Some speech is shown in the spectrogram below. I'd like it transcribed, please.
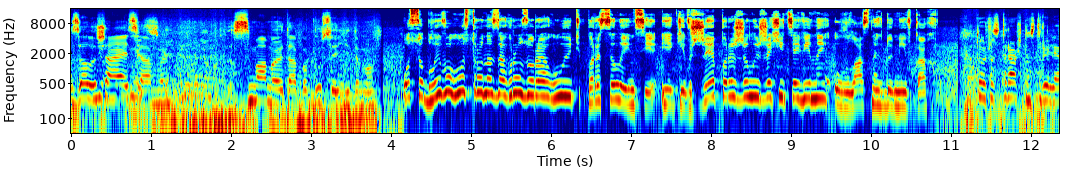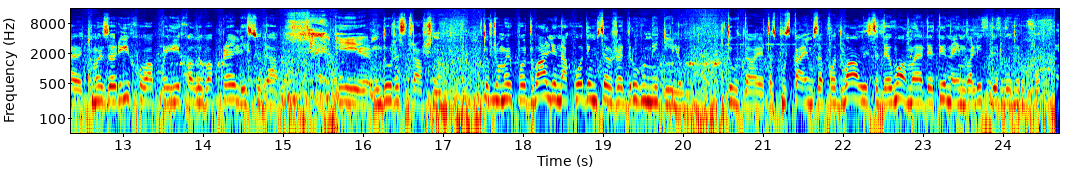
залишається. Ми з мамою та бабусею їдемо. Особливо гостро на загрозу реагують переселенці, які вже пережили жахіття війни у власних домівках. Дуже страшно стріляють. Ми з Оріхова приїхали в апрелі сюди. І дуже страшно. Тому що ми в підвалі знаходимося вже другу неділю. Тут а, это, спускаємося в підвал і сидимо, а моя дитина інвалід першої групи.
